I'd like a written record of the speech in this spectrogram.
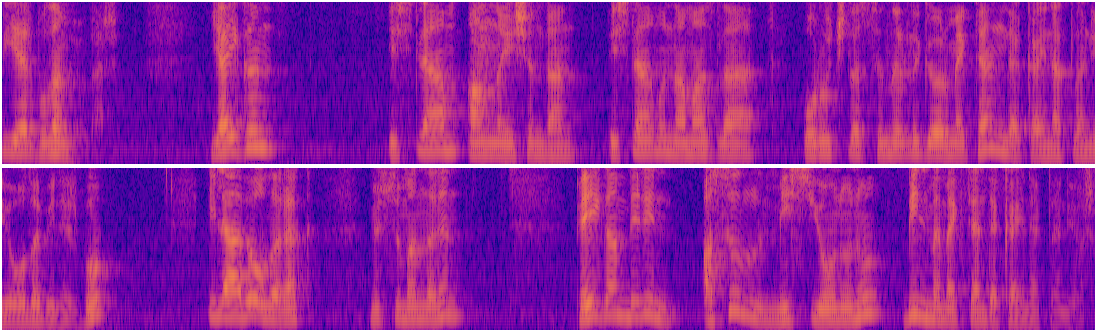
bir yer bulamıyorlar. Yaygın İslam anlayışından, İslam'ı namazla, oruçla sınırlı görmekten de kaynaklanıyor olabilir bu. İlave olarak Müslümanların peygamberin asıl misyonunu bilmemekten de kaynaklanıyor.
